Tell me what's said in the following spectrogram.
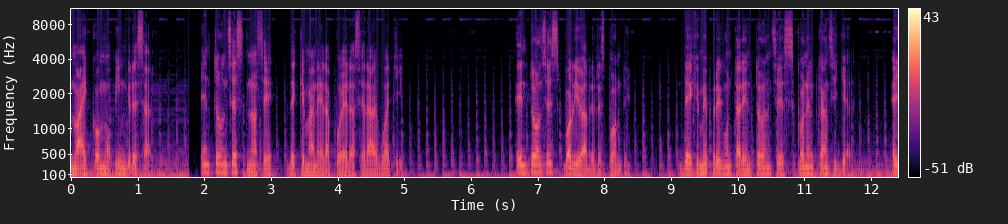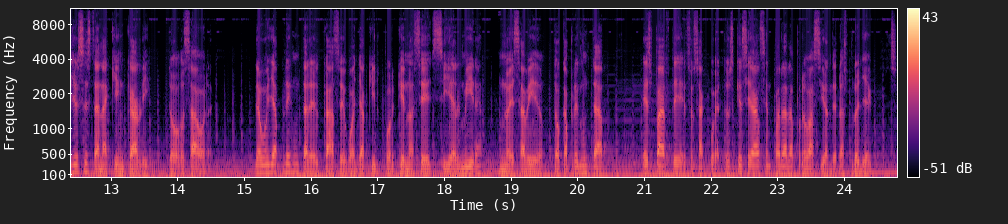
no hay cómo ingresar. Entonces no sé de qué manera poder hacer algo allí. Entonces Bolívar le responde, déjeme preguntar entonces con el canciller. Ellos están aquí en Cali, todos ahora. Le voy a preguntar el caso de Guayaquil porque no sé si él mira, no he sabido, toca preguntar. Es parte de esos acuerdos que se hacen para la aprobación de los proyectos.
